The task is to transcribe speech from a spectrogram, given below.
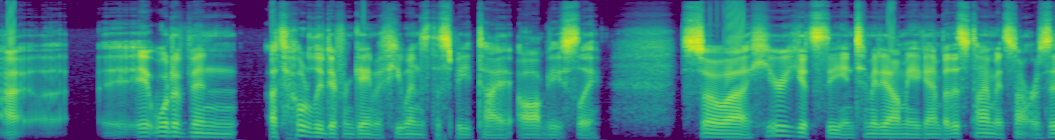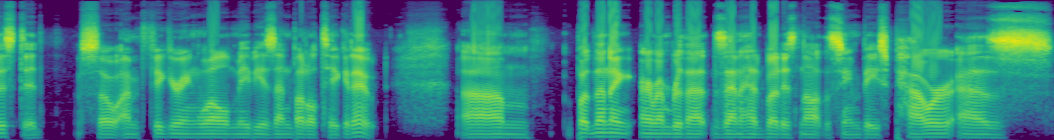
I, it would have been a totally different game if he wins the speed tie, obviously. So uh, here he gets the Intimidate on me again, but this time it's not resisted. So I'm figuring, well, maybe his Zen Butt will take it out. Um, but then I, I, remember that Zen Headbutt is not the same base power as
